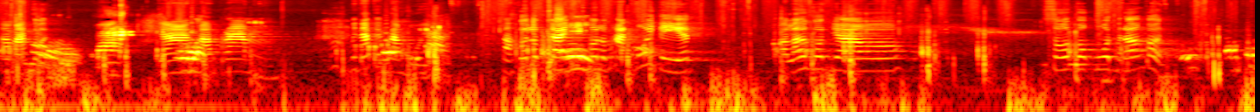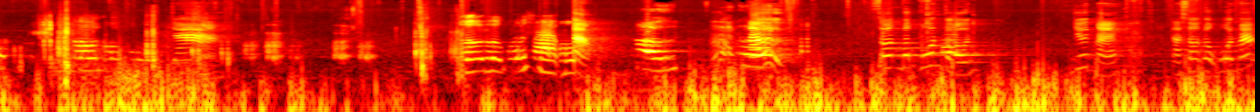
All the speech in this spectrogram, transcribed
តាមម៉ានកូនចា55មានណាគេ6តោះកូនលំចៃនេះកូនលំហាត់មួយទៀតឥឡូវកូនយក0បូក4ម្ដងកូន tôi một ចា tôi một bữa xa bữa អ่ะ ừ នៅ0បូក4កូនយឺតម៉ែតា0បូក4មក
